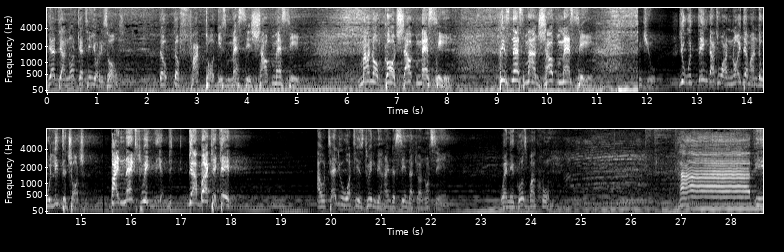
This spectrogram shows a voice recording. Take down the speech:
Yet they are not getting your results The, the factor is mercy. Shout mercy. Man of God, shout mercy. Businessman, shout mercy. Thank you. You would think that will annoy them and they will leave the church. By next week, they are back again. I will tell you what he's doing behind the scene that you are not seeing. When he goes back home, Kábíyèsí,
